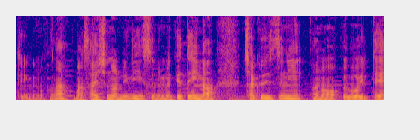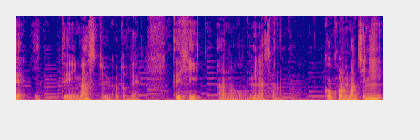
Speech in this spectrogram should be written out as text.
ていうのかな、まあ、最初のリリースに向けて今着実にあの動いていっていますということで是非皆さん心待ちに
